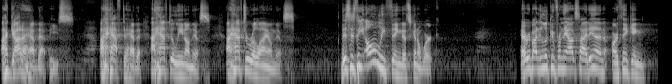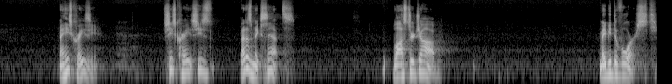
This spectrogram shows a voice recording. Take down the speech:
I gotta have that peace. I have to have that. I have to lean on this. I have to rely on this. This is the only thing that's to work. Everybody looking from the outside in are thinking, man, he's crazy. She's crazy. She's, that doesn't make sense. Lost her job. Maybe divorced.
